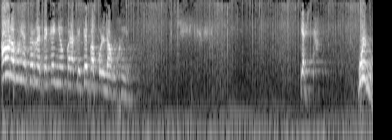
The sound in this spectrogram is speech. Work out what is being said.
Ahora voy a hacerle pequeño para que quepa por el agujero. Ya está. Bueno,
